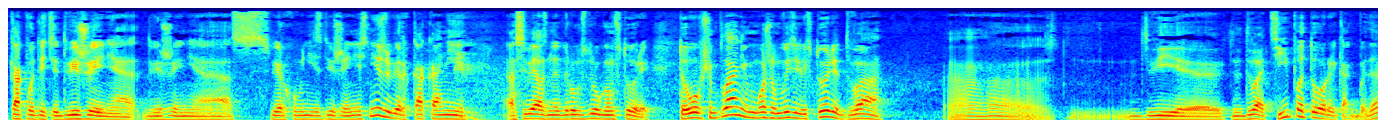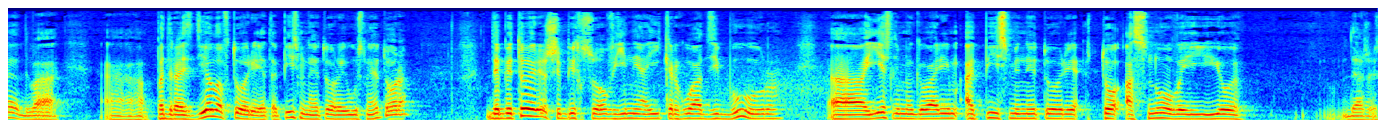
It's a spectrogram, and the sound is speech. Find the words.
как вот эти движения, движения сверху вниз, движения снизу вверх, как они связаны друг с другом в Торе, то в общем плане мы можем выделить в Торе два, э, две, два типа Торы, как бы, да, два э, подраздела в Торе. Это письменная Тора и устная Тора. Гине аикер гуадзибур. Э, если мы говорим о письменной Торе, то основа ее, даже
